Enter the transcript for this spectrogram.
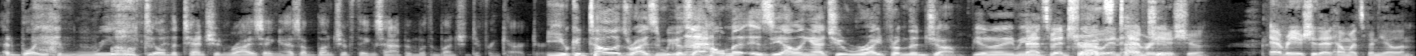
And boy, you can really feel the tension rising as a bunch of things happen with a bunch of different characters. You can tell it's rising because the helmet is yelling at you right from the jump. You know what I mean? That's been true That's in tension. every issue. Every issue that helmet's been yelling.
